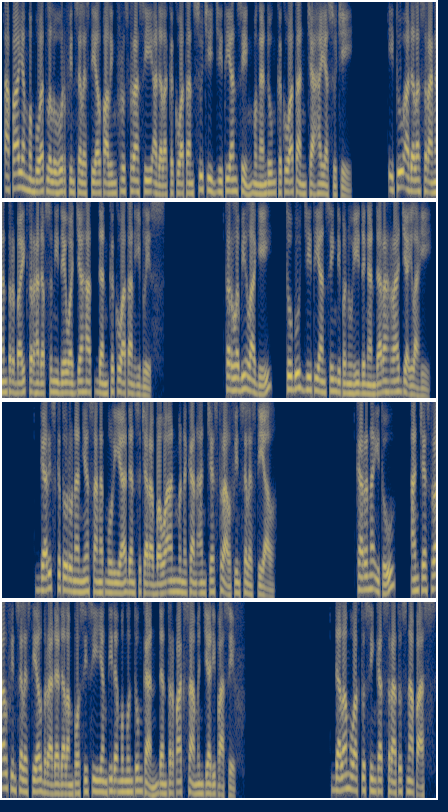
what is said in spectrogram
Apa yang membuat leluhur Vin Celestial paling frustrasi adalah kekuatan suci Jitian Sing mengandung kekuatan cahaya suci. Itu adalah serangan terbaik terhadap seni dewa jahat dan kekuatan iblis. Terlebih lagi, tubuh Jitian Sing dipenuhi dengan darah Raja Ilahi. Garis keturunannya sangat mulia dan secara bawaan menekan Ancestral Vin Celestial. Karena itu, Ancestral Vin Celestial berada dalam posisi yang tidak menguntungkan dan terpaksa menjadi pasif. Dalam waktu singkat seratus napas,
